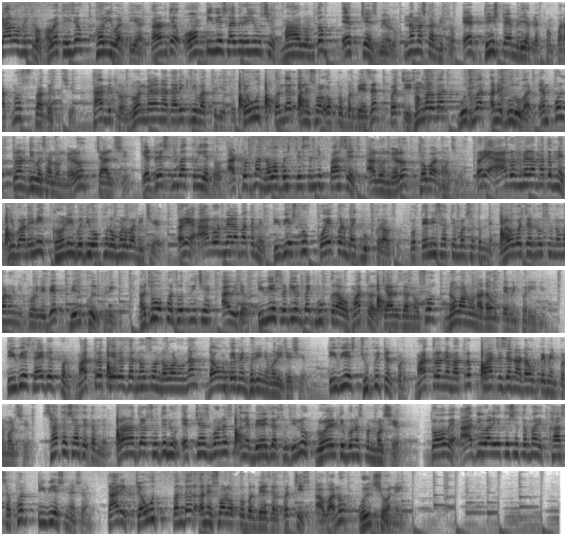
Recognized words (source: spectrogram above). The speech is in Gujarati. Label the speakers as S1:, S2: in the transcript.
S1: ચાલો મિત્રો, હવે થઈ જાવ ફરીવાર તૈયાર. કારણ કે ઓમ ટીવીએસ લાવી રહ્યું છે મહાલોન કમ એક્સચેન્જ મેળો. નમસ્કાર મિત્રો, at this time media platform પર આપનું સ્વાગત છે. હા મિત્રો, લોન મેળાના તારીખની વાત કરીએ તો ચૌદ, પંદર અને સોળ ઓક્ટોબર બે હજાર પચીસ. મંગળવાર, બુધવાર અને ગુરુવાર એમ કુલ ત્રણ દિવસ આ લોન મેળો ચાલશે. એડ્રેસની વાત કરીએ તો રાજકોટમાં નવા બસ સ્ટેશનની પાસે જ આ લોન મેળો થવાનો છે. અરે, આ લોન મેળામાં તમને દિવાળીની ઘણી બધી ઓફરો મળવાની છે. અરે, આ લોન મેળામાં તમે ટીવીએસનું કોઈ પણ બાઇક બુક કરાવશો તો તેની સાથે મળશે તમને નવ હજાર નવસો નવ્વાણુંની ટ્રોલી બેગ બિલકુલ ફ્રી હજુ ઓફર જોતવી છે? આવી જાઓ. ટીવીએસ રેડિયો બાઇક બુક કરાવો માત્ર ચાર હજાર નવસો નવ્વાણુંના ડાઉન પેમેન્ટ ભરીને. ટીવીએસ રાઇડર પણ માત્ર તેર હજાર નવસો નવ્વાણુંના ડાઉન પેમેન્ટ ભરીને મળી જશે. ટીવીએસ જુપિટર પણ માત્ર ને માત્ર પાંચ હજારના ડાઉન પેમેન્ટ પર મળશે. સાથે સાથે તમને ત્રણ હજાર સુધીનું એક્સચેન્જ બોનસ અને બે હજાર સુધીનું રોયલ્ટી બોનસ પણ મળશે. તો હવે આ દિવાળીએ થશે તમારી ખાસ સફર ટીવીએસ ને સંગ તારીખ ચૌદ, પંદર અને સોળ ઓક્ટોબર બે હજાર પચીસ આવવાનું ભૂલશો નહીં.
